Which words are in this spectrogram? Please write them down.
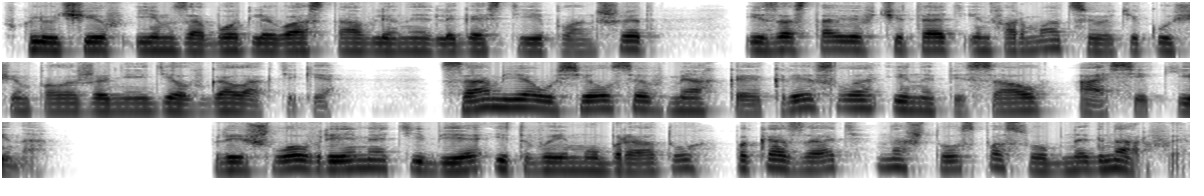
Включив им заботливо оставленный для гостей планшет и заставив читать информацию о текущем положении дел в галактике, сам я уселся в мягкое кресло и написал Асе Кина. «Пришло время тебе и твоему брату показать, на что способны гнарфы».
